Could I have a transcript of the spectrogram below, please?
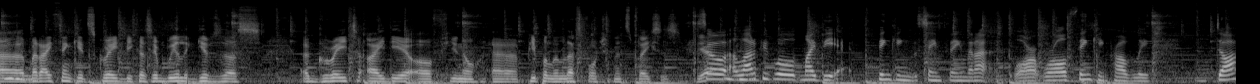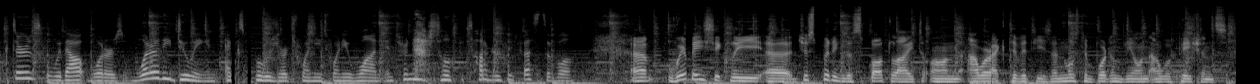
uh, Mm-hmm. but I think it's great because it really gives us a great idea of, you know, uh, people in less fortunate places. So a lot of people might be thinking the same thing that I, or we're all thinking probably. Doctors Without Borders, what are they doing in Exposure 2021 International Photography Festival? Um, we're basically uh, just putting the spotlight on our activities and, most importantly, on our patients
